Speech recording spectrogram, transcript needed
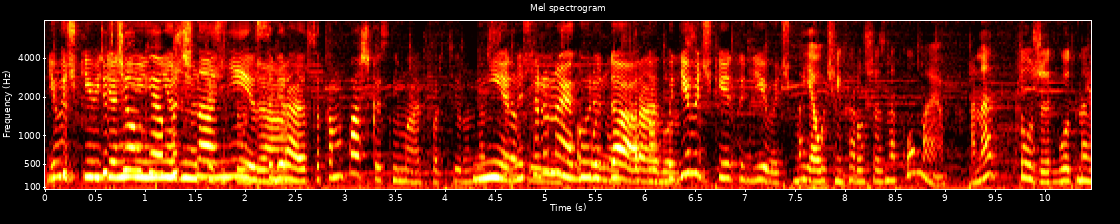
Девочки ведь Девчонки они обычно не да. собираются компашкой, снимают квартиру на Нет, всех но все и равно я говорю, да, как бы девочки это девочки. Моя очень хорошая знакомая, она тоже год, на-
